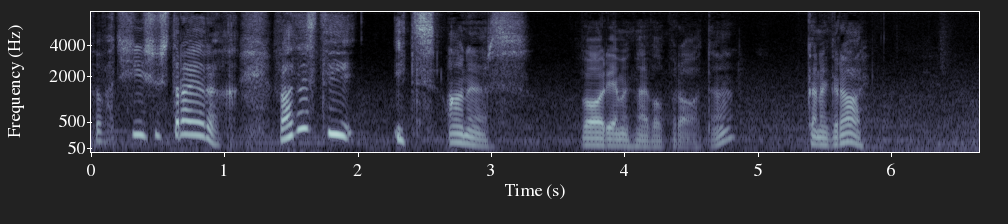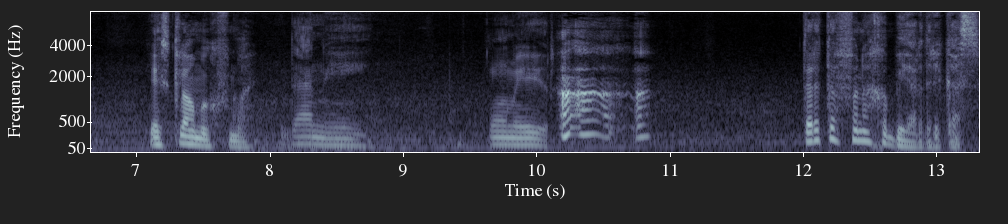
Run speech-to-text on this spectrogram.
Vir wat is jy so struierig? Wat is die iets anders waar jy met my wil praat, hè? Kan ek raai? Jy's klaar moeg vir my. Danny. Kom hier. Ah ah ah, ah. Dit het te vinnig gebeur, Driekus.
